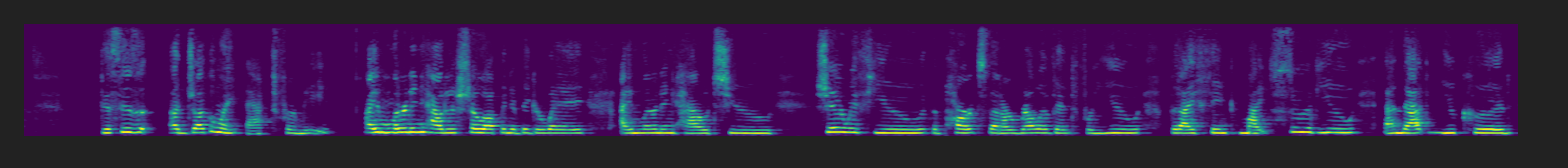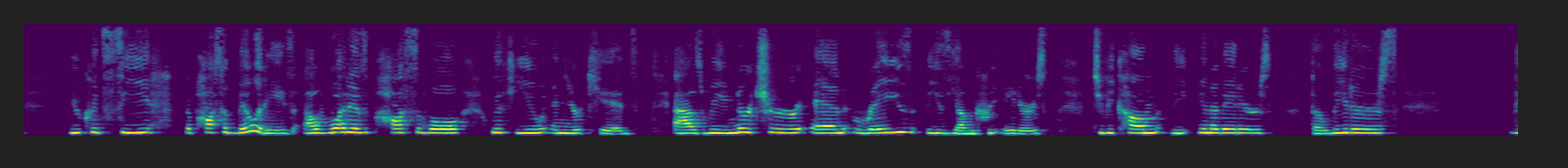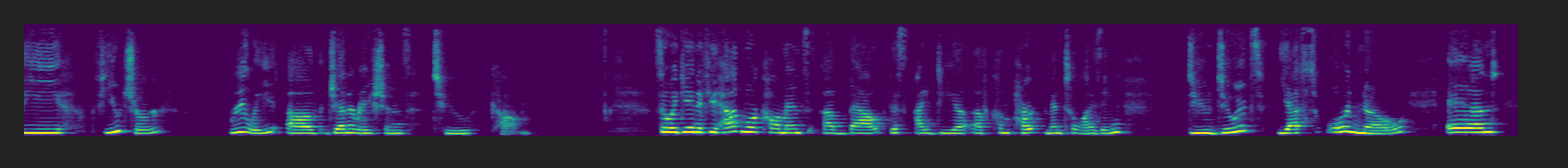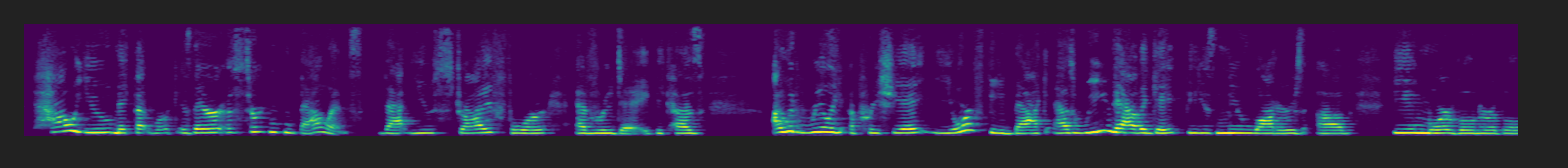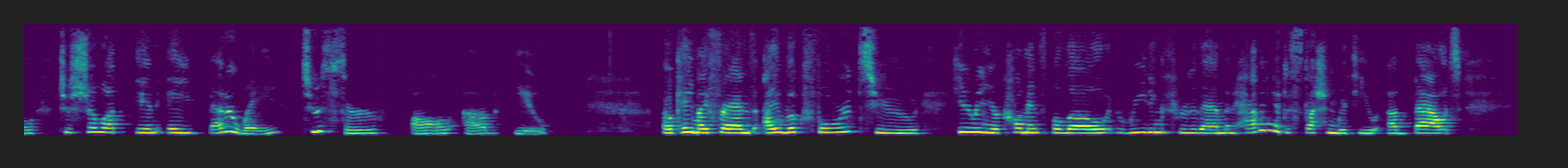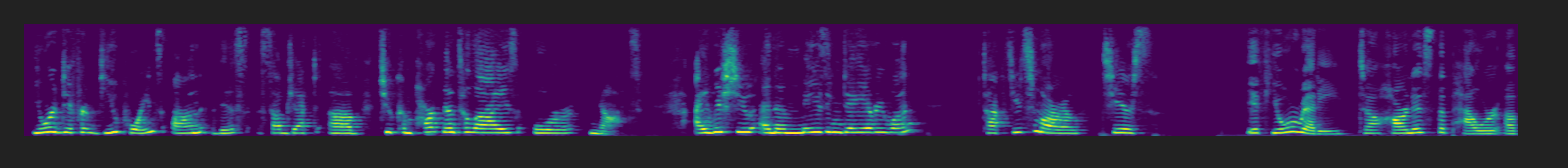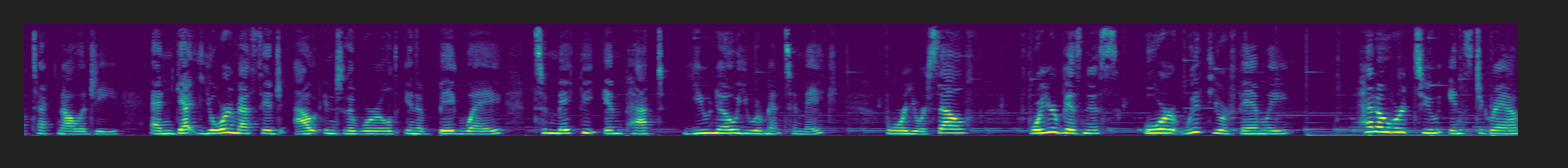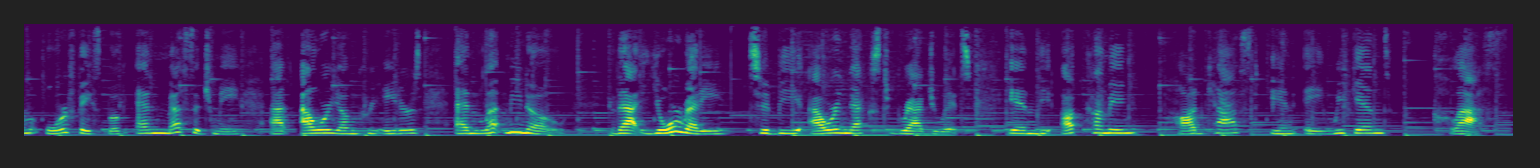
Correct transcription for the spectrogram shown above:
this is a juggling act for me. I'm learning how to show up in a bigger way. I'm learning how to share with you the parts that are relevant for you that I think might serve you and that you could you could see the possibilities of what is possible with you and your kids as we nurture and raise these young creators to become the innovators, the leaders, the future, really, of generations to come. So, again, if you have more comments about this idea of compartmentalizing, do you do it? Yes or no? And how you make that work. Is there a certain balance that you strive for every day? Because I would really appreciate your feedback as we navigate these new waters of being more vulnerable to show up in a better way to serve all of you. Okay, my friends, I look forward to hearing your comments below, reading through them, and having a discussion with you about your different viewpoints on this subject of to compartmentalize or not. I wish you an amazing day, everyone. Talk to you tomorrow. Cheers. If you're ready to harness the power of technology and get your message out into the world in a big way to make the impact you know you were meant to make for yourself, for your business, or with your family, head over to Instagram or Facebook and message me at Our Young Creators and let me know that you're ready to be our next graduate in the upcoming podcast in a weekend class.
